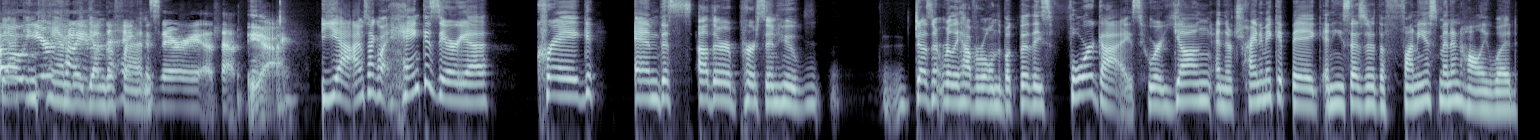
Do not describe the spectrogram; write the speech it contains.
oh, back oh, in you're Canada, talking younger about Hank friends. Azaria at that point. Yeah. Yeah, I'm talking about Hank Azaria, Craig, and this other person who doesn't really have a role in the book, but these four guys who are young and they're trying to make it big. And he says they're the funniest men in Hollywood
